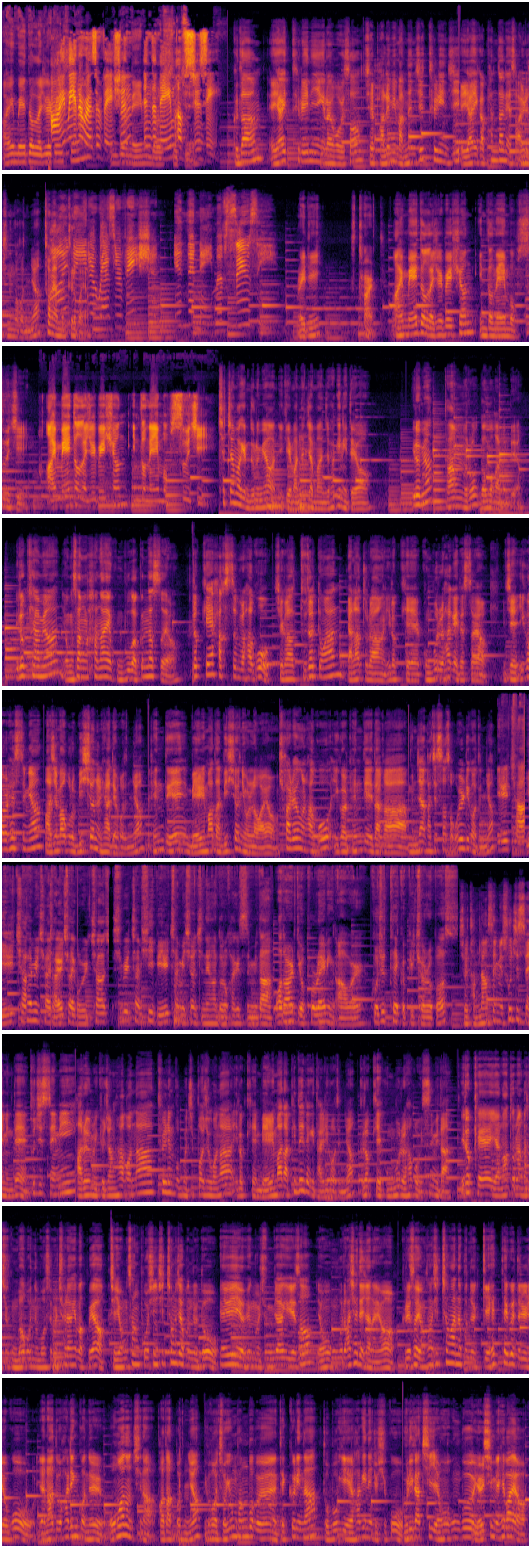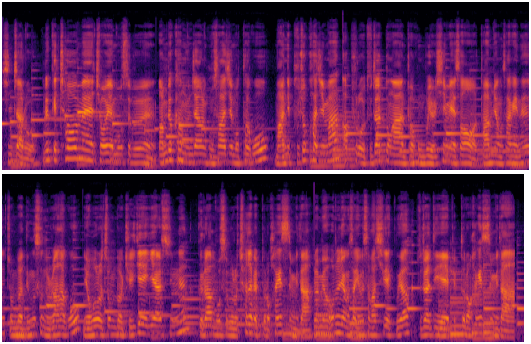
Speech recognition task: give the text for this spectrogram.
I made a reservation, I made a reservation in the name of Susie. 그 다음 AI 트레이닝이라고 해서 제 발음이 맞는지 틀린지 AI가 판단해서 알려주는 거거든요. 처음에 한번 I 들어봐요. made a reservation in the name of Susie. Ready? Start. I made a reservation in the name of Suji. I made a reservation in the name of Suji. 채점하기를 누르면 이게 맞는지 안 맞는지 확인이 돼요. 이러면 다음으로 넘어가면 돼요. 이렇게 하면 영상 하나의 공부가 끝났어요. 이렇게 학습을 하고 제가 두 달 동안 야나두랑 이렇게 공부를 하게 됐어요. 이제 이걸 했으면 마지막으로 미션을 해야 되거든요. 밴드에 매일마다 미션이 올라와요. 촬영을 하고 이걸 밴드에다가 문장 같이 써서 올리거든요. 1차, 2일차, 3일차, 4일차, 5일차, 11차, 12일차 미션 진행하도록 하겠습니다. What are the operating hour? Could you take a picture of us? 제 담당 쌤이 수지 쌤인데 수지 쌤이 발음을 교정하거나 틀린 부분 짚어주거나 이렇게 매일 마다 피드백이 달리거든요. 그렇게 공부를 하고 있습니다. 이렇게 야나도랑 같이 공부하고 있는 모습을 촬영해봤고요. 제 영상 보신 시청자분들도 해외 여행을 준비하기 위해서 영어 공부를 하셔야 되잖아요. 그래서 영상 시청하는 분들께 혜택을 드리려고 야나도 할인권을 5만 원치나 받았거든요. 이거 적용 방법은 댓글이나 더보기에 확인해 주시고 우리 같이 영어 공부 열심히 해봐요. 진짜로. 이렇게 처음에 저의 모습은 완벽한 문장을 구사하지 못하고 많이 부족하지만 앞으로 두 달 동안 더 공부 열심히 해서 다음 영상에는 좀 더 능수능란하고 영어로 좀 더 길게 얘기 할 수 있는 그러한 모습으로 찾아뵙도록 하겠습니다. 그러면 오늘 영상 여기서 마치겠고요. 두 달 뒤에 뵙도록 하겠습니다.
